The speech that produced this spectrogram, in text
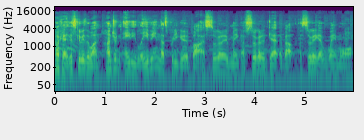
Okay, this could be the one. 180 leaving, that's pretty good, but I still gotta make I've still gotta get about I still gotta get way more.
